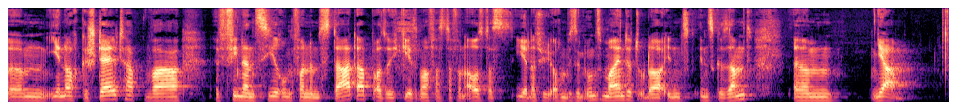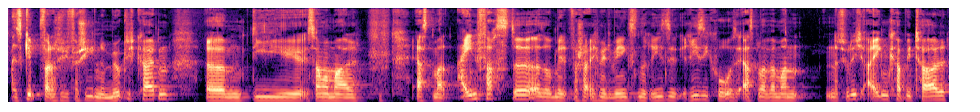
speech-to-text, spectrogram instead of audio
ähm, ihr noch gestellt habt, war Finanzierung von einem Startup. Also ich gehe jetzt mal fast davon aus, dass ihr natürlich auch ein bisschen uns meintet oder ins, insgesamt. Ähm, ja, es gibt natürlich verschiedene Möglichkeiten. Ähm, die, sagen wir mal, erstmal einfachste, also mit, wahrscheinlich mit wenigsten Risi Risiko, ist erstmal, wenn man natürlich Eigenkapital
